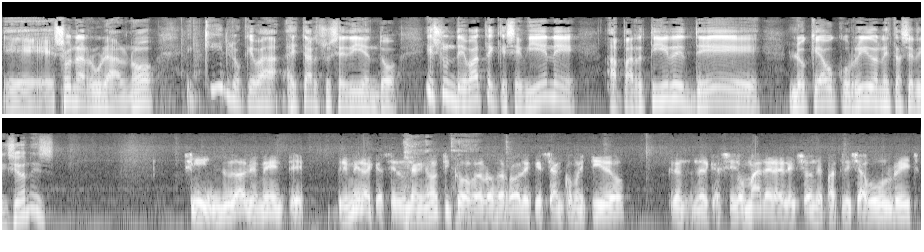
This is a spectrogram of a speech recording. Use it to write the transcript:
eh, zona rural, ¿no? ¿Qué es lo que va a estar sucediendo? ¿Es un debate que se viene a partir de lo que ha ocurrido en estas elecciones? Sí, indudablemente. Primero hay que hacer un diagnóstico, ver los errores que se han cometido, creo entender que ha sido mala la elección de Patricia Bullrich,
